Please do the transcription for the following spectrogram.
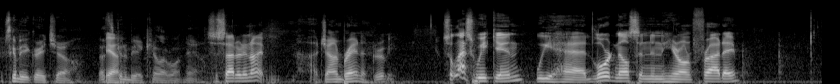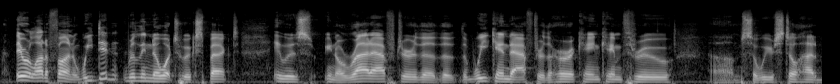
It's gonna be a great show. That's Yeah. gonna be a killer one. Yeah. So Saturday night, uh, John Brandon. Groovy. So last weekend we had Lord Nelson in here on Friday. They were a lot of fun. We didn't really know what to expect. It was you know right after the the, the weekend after the hurricane came through, um, so we still had a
